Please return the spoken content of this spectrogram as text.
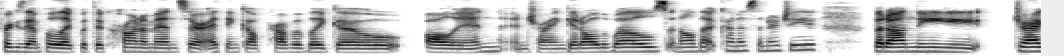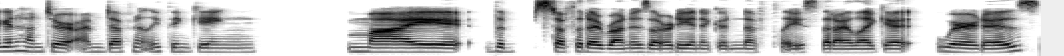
for example, like with the Chronomancer, I think I'll probably go all in and try and get all the wells and all that kind of synergy. But on the Dragon Hunter, I'm definitely thinking my the stuff that I run is already in a good enough place that I like it where it is,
